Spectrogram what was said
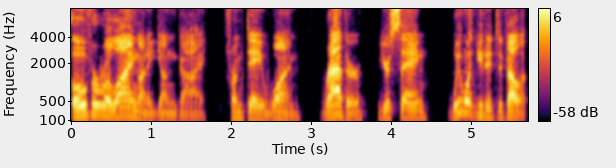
over relying on a young guy from day one. Rather, you're saying, we want you to develop,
